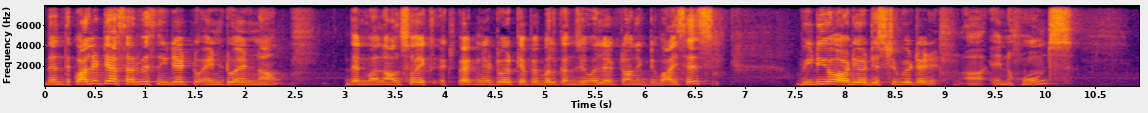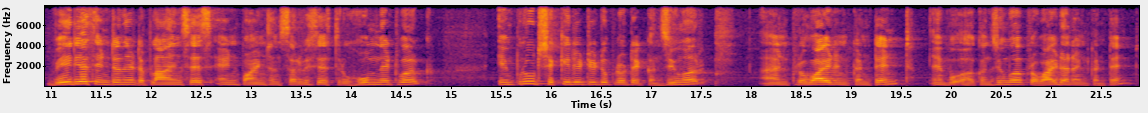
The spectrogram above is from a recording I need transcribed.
Then the quality of service needed to end to end now. Then one also ex expect network capable consumer electronic devices, video audio distributed uh, in homes, various internet appliances, endpoints and services through home network, improved security to protect consumer and provide and content, uh, consumer provider and content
